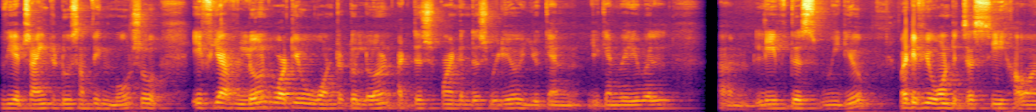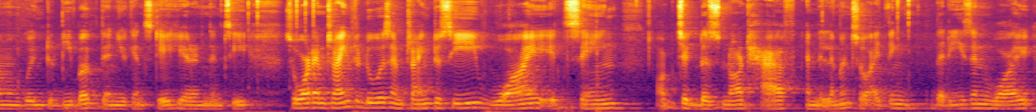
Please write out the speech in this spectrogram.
we are trying to do something more. So if you have learned what you wanted to learn at this point in this video you can you can very well um, leave this video. But if you want to just see how I'm going to debug then you can stay here and then see. So what I'm trying to do is I'm trying to see why it's saying object does not have an element. So I think the reason why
